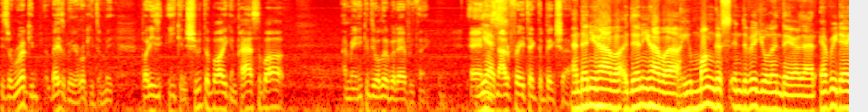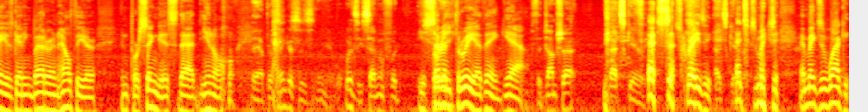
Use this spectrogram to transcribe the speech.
He's a rookie, basically a rookie to me, but he's, he can shoot the ball. He can pass the ball. I mean, he can do a little bit of everything, and Yes. he's not afraid to take the big shot. And then you have a then you have a humongous individual in there that every day is getting better and healthier in Porzingis. That you know, yeah, Porzingis is what is he? Seven foot. He's seven three, I think. Yeah, With a jump shot, that's scary. that's that's crazy. That's scary. It just makes it it makes it wacky.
